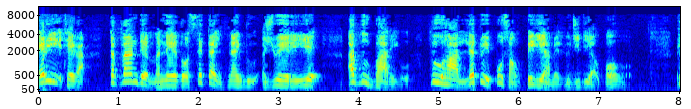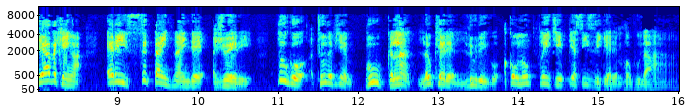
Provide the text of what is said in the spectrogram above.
အဲ့ဒီအထက်က တသန်းတဲ့မနေသောစစ်တိုက်နိုင်သူအရွယ်တွေရဲ့အတုပတွေကိုသူဟာလက်တွေ့ပို့ဆောင်ပေးခဲ့ရမယ်လူကြီးတယောက်ပေါ့ဖျားသခင်ကအဲ့ဒီစစ်တိုက်နိုင်တဲ့အရွယ်တွေသူ့ကိုအထူးသဖြင့်ဘူးဂလန့်လောက်ခဲ့တဲ့လူတွေကိုအကုန်လုံးသေချေပျက်စီးစေခဲ့တယ်မဟုတ်ဘူးလား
